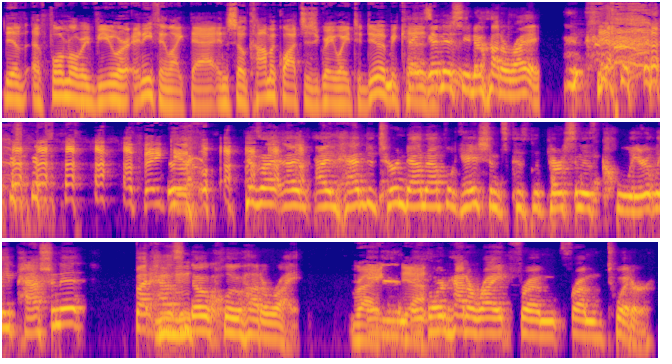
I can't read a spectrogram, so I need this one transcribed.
did a formal review or anything like that. And so Comic Watch is a great way to do it because Thank goodness you know how to write. Thank you. Because I, I, have had to turn down applications because the person is clearly passionate, but has mm-hmm. no clue how to write. Right. And yeah. they learned how to write from from Twitter.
